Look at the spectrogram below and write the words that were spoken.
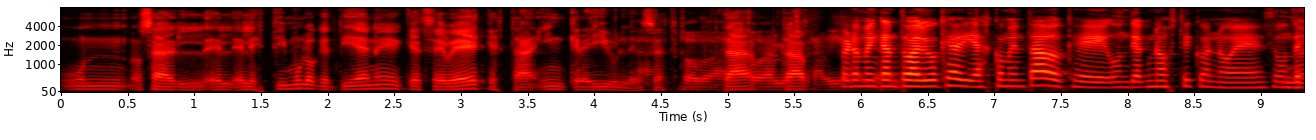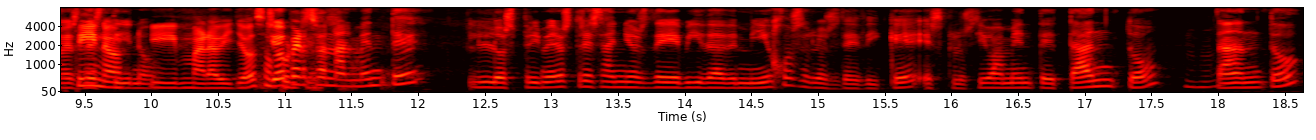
un, o sea, el, el- el estímulo que tiene, que se ve, que está increíble. O sea, toda, está- toda está- nuestra vida. Pero me ya. encantó algo que habías comentado, que un diagnóstico no es un No es destino, destino. Y maravilloso. Yo porque- personalmente, los primeros tres años de vida de mi hijo se los dediqué exclusivamente tanto, Ujú. tanto,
